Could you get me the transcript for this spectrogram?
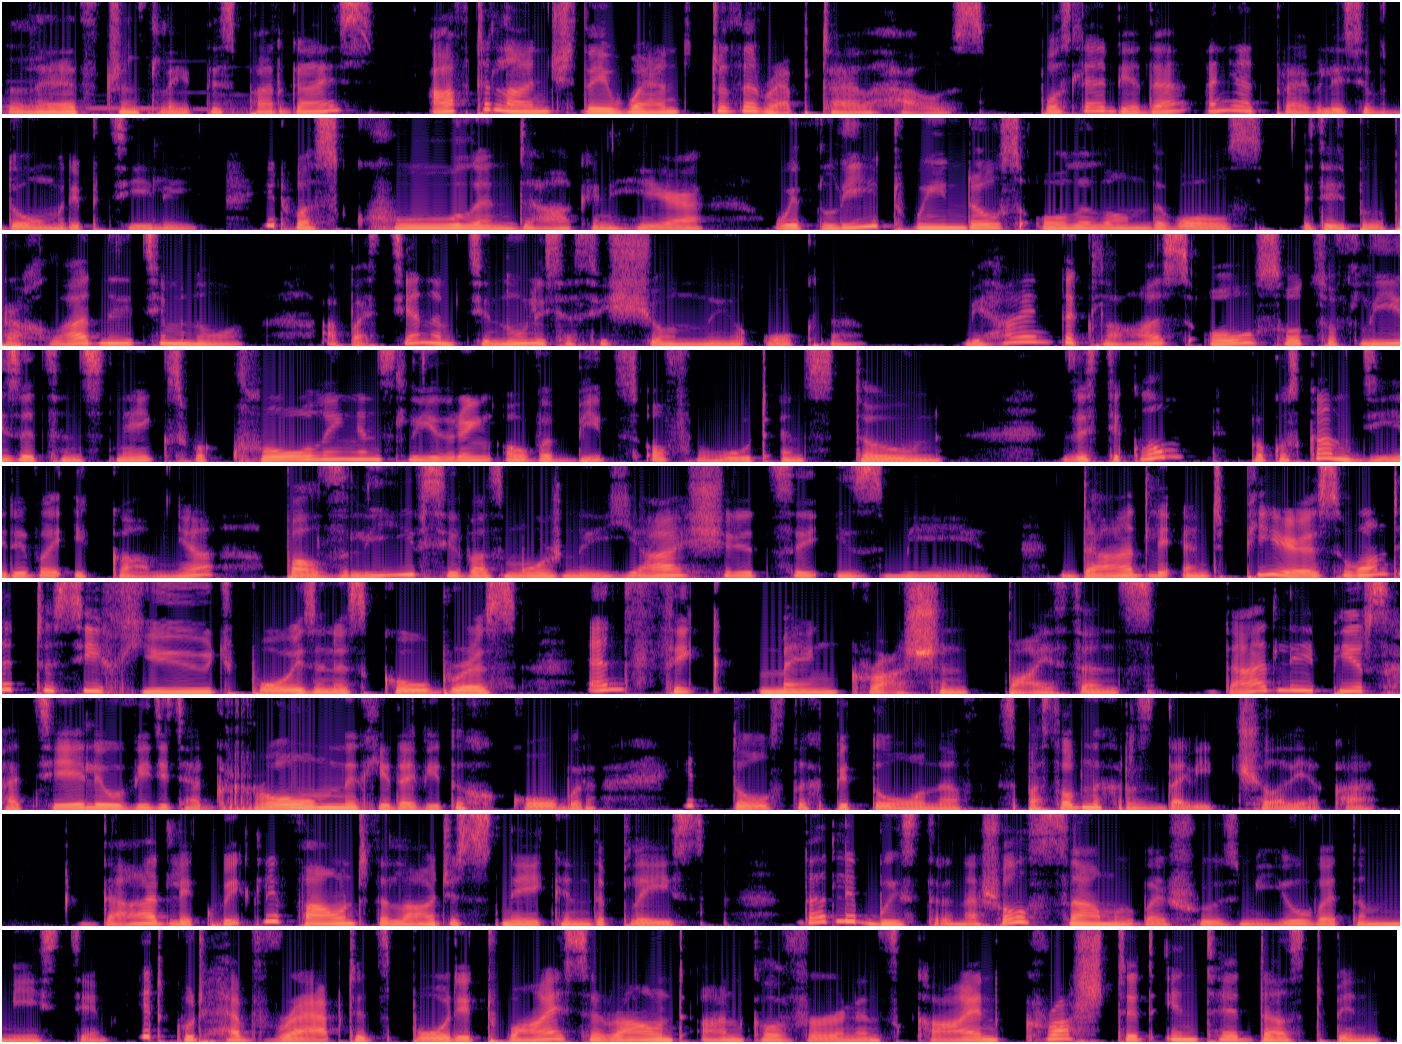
Let's translate this part, guys. After lunch, they went to the reptile house. После обеда они отправились в дом рептилий. It was cool and dark in here, with lit windows all along the walls. Здесь было прохладно и темно, а по стенам тянулись освещенные окна. Behind the glass, all sorts of lizards and snakes were crawling and slithering over bits of wood and stone. За стеклом по кускам дерева и камня ползли всевозможные ящерицы и змеи. Dudley and Pierce wanted to see huge poisonous cobras and thick man-crushing pythons. Дадли и Пирс хотели увидеть огромных ядовитых кобр и толстых питонов, способных раздавить человека. Дадли quickly found the largest snake in the place. Дадли быстро нашел самую большую змею в этом месте. It could have wrapped its body twice around Uncle Vernon's car and crushed it into a dustbin.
